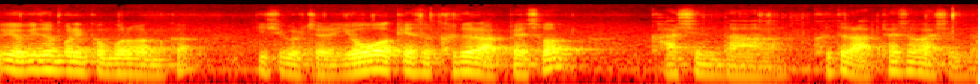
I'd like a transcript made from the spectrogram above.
여기서 보니까 뭐라고 합니까? 21절에 여호와께서 그들 앞에서 가신다. 그들 앞에서 가신다.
